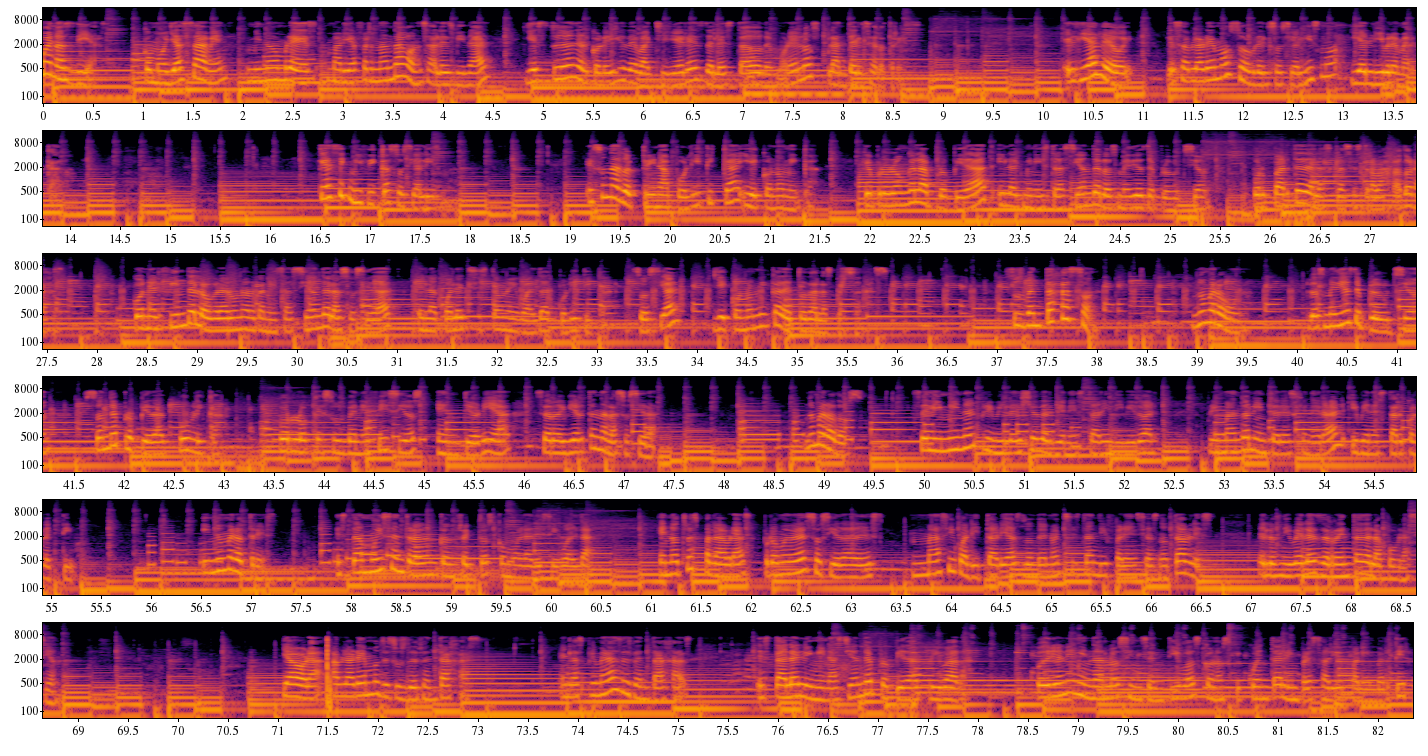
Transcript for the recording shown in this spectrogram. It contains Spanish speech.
buenos días. Como ya saben, mi nombre es María Fernanda González Vidal y estudio en el Colegio de Bachilleres del Estado de Morelos, plantel 03. El día de hoy les hablaremos sobre el socialismo y el libre mercado. ¿Qué significa socialismo? Es una doctrina política y económica que prolonga la propiedad y la administración de los medios de producción por parte de las clases trabajadoras, con el fin de lograr una organización de la sociedad en la cual exista una igualdad política, social y económica de todas las personas. Sus ventajas son, número 1. Los medios de producción son de propiedad pública, por lo que sus beneficios, en teoría, se revierten a la sociedad. Número 2. Se elimina el privilegio del bienestar individual, primando el interés general y bienestar colectivo. Y número 3. Está muy centrado en conceptos como la desigualdad. En otras palabras, promueve sociedades más igualitarias donde no existan diferencias notables en los niveles de renta de la población. Y ahora hablaremos de sus desventajas. En las primeras desventajas está la eliminación de propiedad privada. Podría eliminar los incentivos con los que cuenta el empresario para invertir,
